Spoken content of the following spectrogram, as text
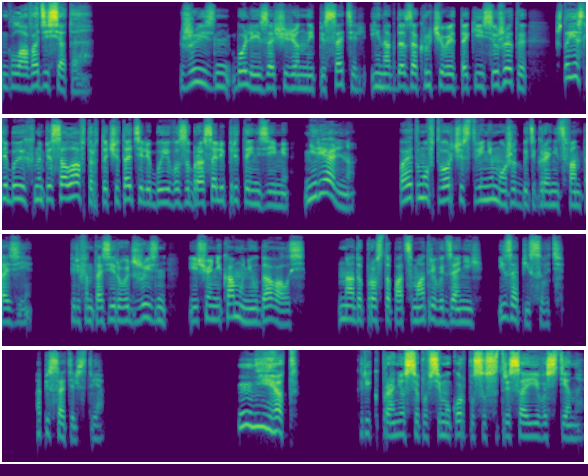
Глава десятая. Жизнь — более изощренный писатель иногда закручивает такие сюжеты, что если бы их написал автор, то читатели бы его забросали претензиями. Нереально. Поэтому в творчестве не может быть границ фантазии. Перефантазировать жизнь еще никому не удавалось. Надо просто подсматривать за ней и записывать. О писательстве. «Нет!» Крик пронесся по всему корпусу, сотрясая его стены.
